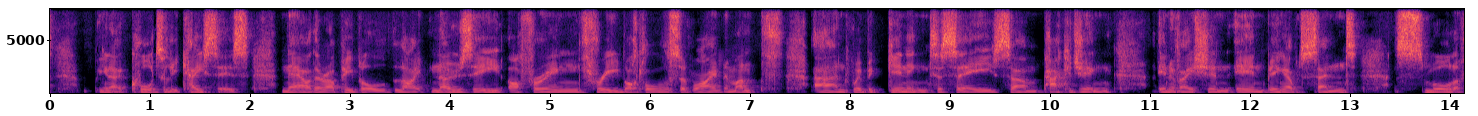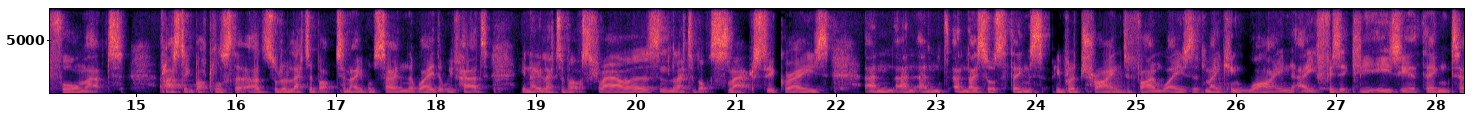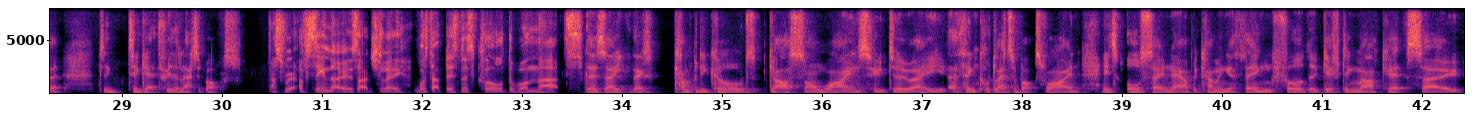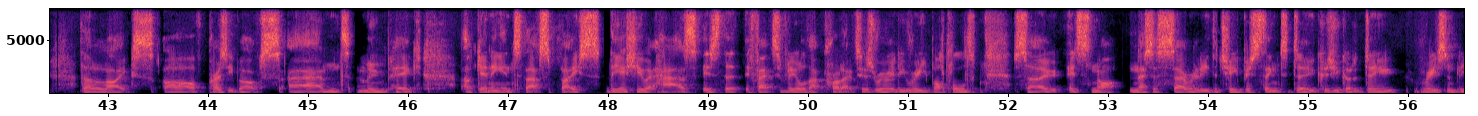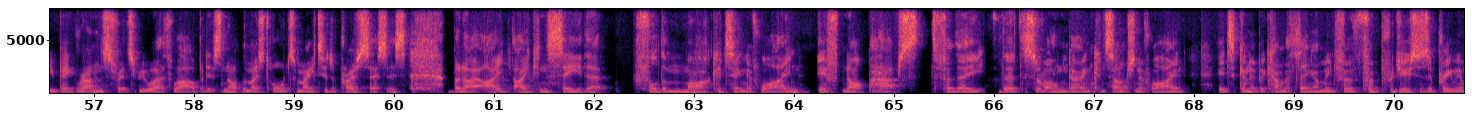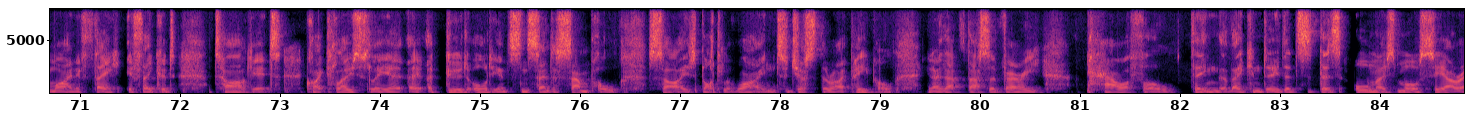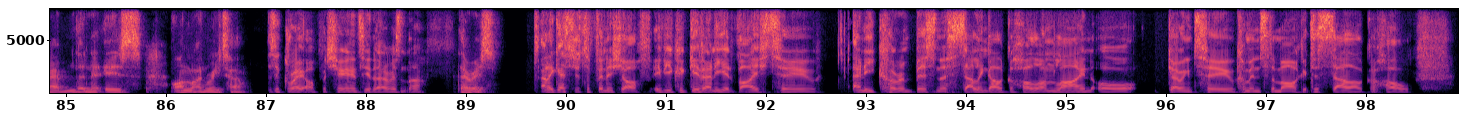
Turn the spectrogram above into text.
you know quarterly cases. Now there are people like Nosy offering three bottles of wine a month, and we're beginning to see some packaging innovation in being able to send smaller format plastic bottles that are sort of letterbox enabled. So in the way that we've had you know letterbox flowers and letterbox snacks through Graze and and and and those sorts of things. People are trying to find ways of making wine a physically easier thing to to, to get through the letterbox. I've seen those actually. What's that business called? The one that there's a there's company called Garçon Wines who do a, a thing called letterbox wine. It's also now becoming a thing for the gifting market. So the likes of Box and Moonpig are getting into that space. The issue it has is that effectively all that product is really rebottled. So it's not necessarily the cheapest thing to do because you've got to do reasonably big runs for it to be worthwhile, but it's not the most automated of processes. But I, I, I can see that for the marketing of wine, if not perhaps for the, the, the, sort of ongoing consumption of wine, it's going to become a thing. I mean, for, for producers of premium wine, if they if they could target quite closely a, a good audience and send a sample size bottle of wine to just the right people, you know, that's that's a very powerful thing that they can do. That's that's almost more CRM than it is online retail. There's a great opportunity there, isn't there? There is. And I guess just to finish off, if you could give any advice to any current business selling alcohol online or going to come into the market to sell alcohol,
